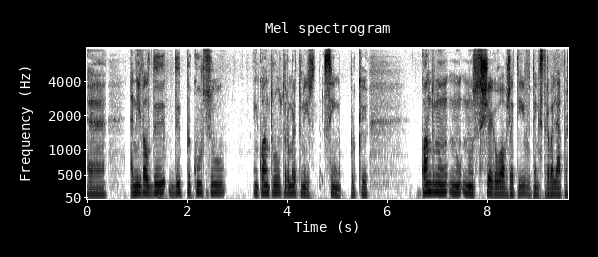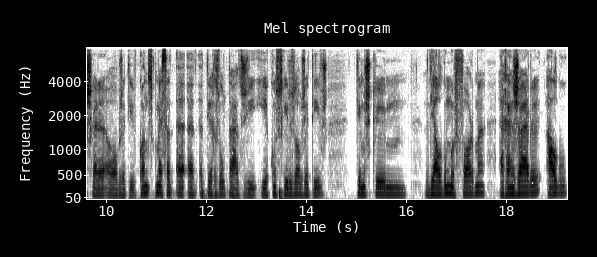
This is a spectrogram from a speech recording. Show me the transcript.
Uh, a nível de, de percurso enquanto ultramaratonista, sim, porque quando não, não, não, se chega ao objetivo, tem que se trabalhar para chegar ao objetivo. Quando se começa a, a, a ter resultados e, e, a conseguir os objetivos, temos que, hum, de alguma forma, arranjar algo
